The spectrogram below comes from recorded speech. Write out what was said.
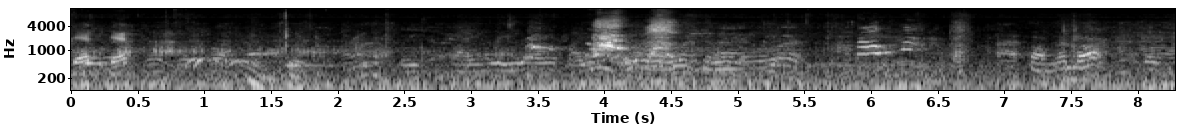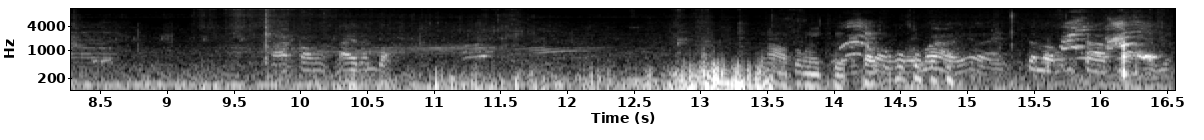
แดดแดดกล่องนั้นบ่ปลากล่องใส่นั้นบ่น่า เอาตรงนี้คือใส่โอ้โหว่าจะลองวิชาปลาอยู่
